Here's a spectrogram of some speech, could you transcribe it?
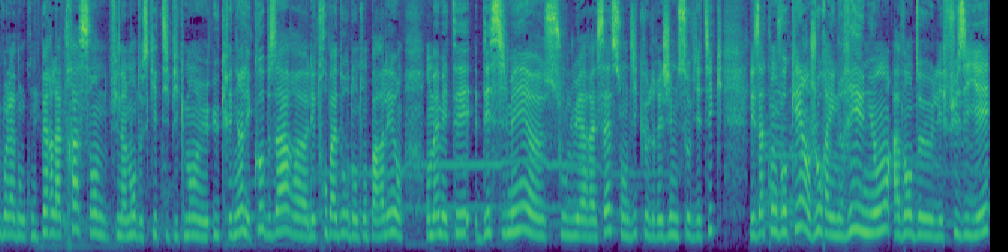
Voilà, donc on perd la trace hein, finalement de ce qui est typiquement euh, ukrainien. Les kobzars, euh, les troubadours dont on parlait, ont, ont même été décimés euh, sous l'URSS. On dit que le régime soviétique les a convoqués un jour à une réunion avant de les fusiller.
